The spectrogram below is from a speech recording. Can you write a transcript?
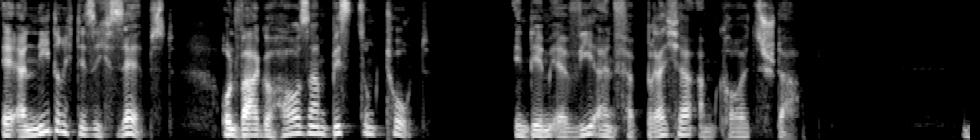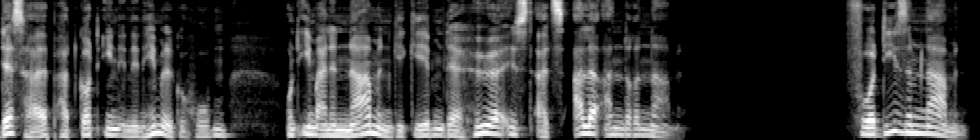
Er erniedrigte sich selbst und war gehorsam bis zum Tod, indem er wie ein Verbrecher am Kreuz starb. Deshalb hat Gott ihn in den Himmel gehoben und ihm einen Namen gegeben, der höher ist als alle anderen Namen. Vor diesem Namen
